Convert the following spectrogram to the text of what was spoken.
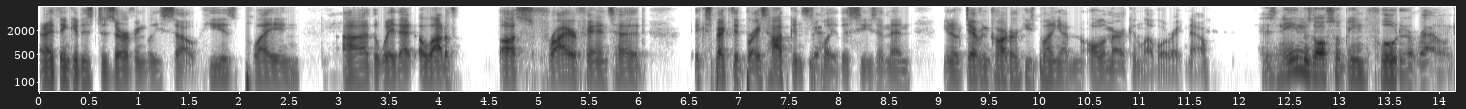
and I think it is deservingly so. He is playing uh, the way that a lot of us Friar fans had expected Bryce Hopkins to Yeah. play this season, and you know Devin Carter, he's playing at an All American level right now. His name is also being floated around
